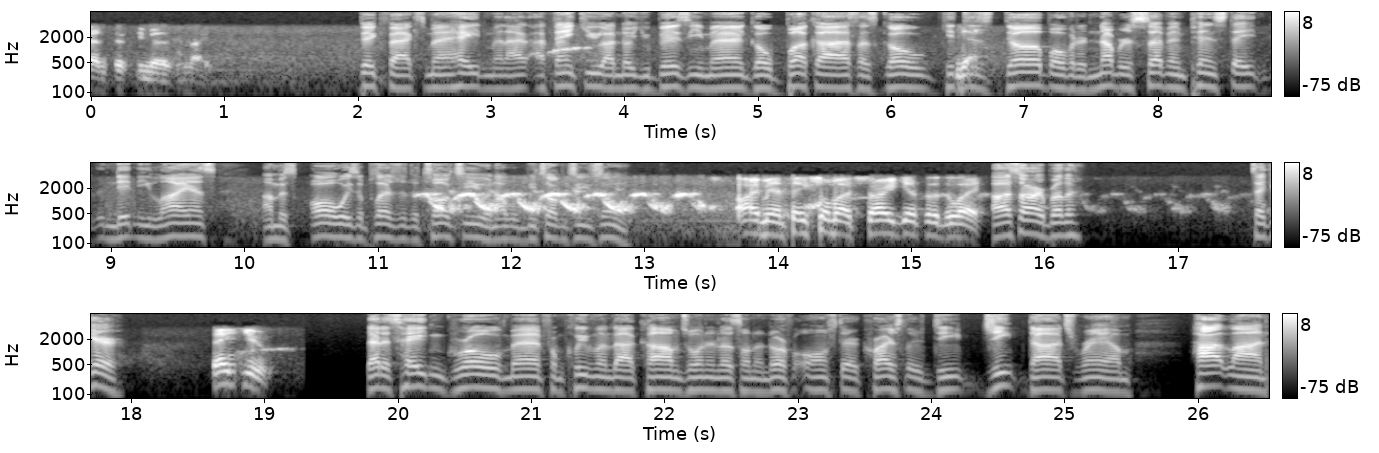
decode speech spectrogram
10, 15 minutes a night. Big facts, man. Hey, man, I, I, thank you. I know you're busy, man. Go Buckeyes. Let's go get yeah. this dub over the number seven Penn State Nittany Lions. Um, it's always a pleasure to talk to you, and I will be talking to you soon. All right, man. Thanks so much. Sorry again for the delay. Uh, sorry, brother. Take care. Thank you. That is Hayden Grove, man, from Cleveland.com, joining us on the North Olmsted Chrysler Jeep, Jeep Dodge Ram hotline.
